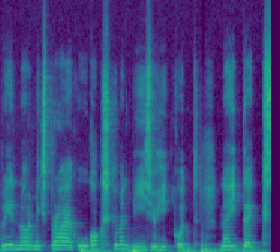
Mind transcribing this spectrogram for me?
piirnormiks praegu kakskümmend viis ühikut. näiteks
